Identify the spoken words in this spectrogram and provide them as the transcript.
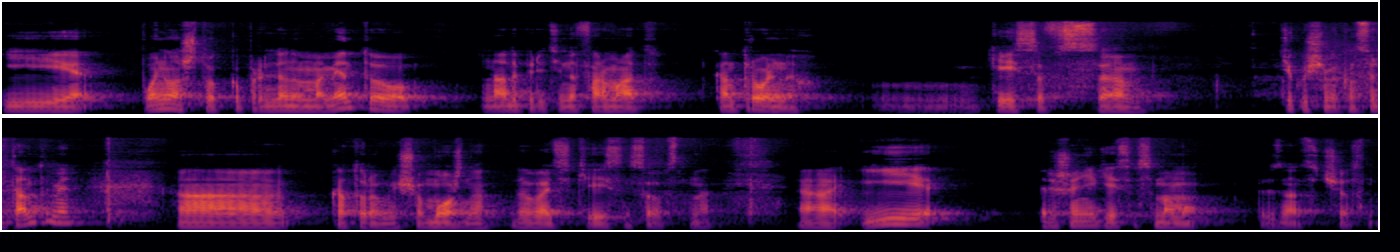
и понял, что к определенному моменту надо перейти на формат контрольных кейсов с текущими консультантами, а, которым еще можно давать кейсы, собственно, а, и решение кейсов самому, признаться честно.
